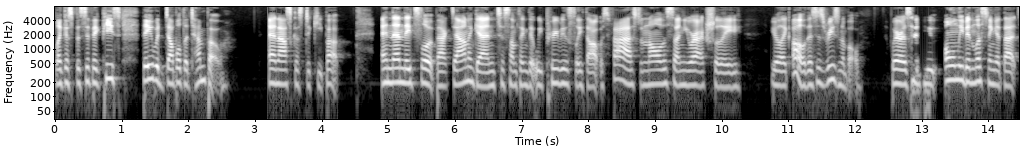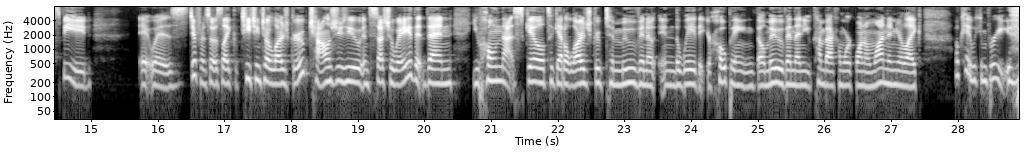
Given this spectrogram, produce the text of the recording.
like a specific piece, they would double the tempo and ask us to keep up. And then they'd slow it back down again to something that we previously thought was fast. And all of a sudden, you were actually, you're like, oh, this is reasonable. Whereas, had you only been listening at that speed, it was different. So it's like teaching to a large group challenges you in such a way that then you hone that skill to get a large group to move in a, in the way that you're hoping they'll move, and then you come back and work one on one, and you're like, okay, we can breathe.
